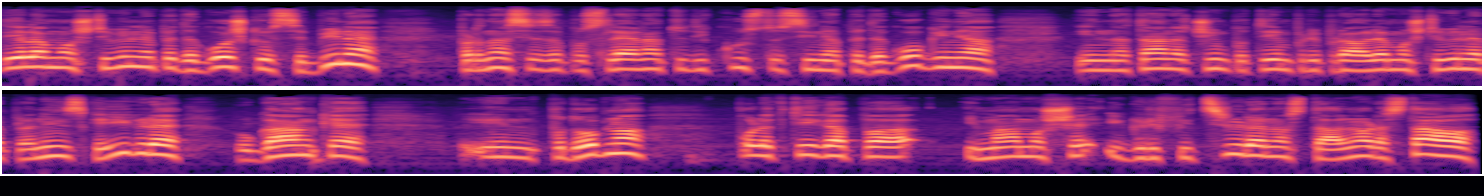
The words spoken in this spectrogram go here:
delamo številne pedagoške vsebine, pri nas je zaposlena tudi kustosinja pedagoginja in na ta način potem pripravljamo številne planinske igre, uganke in podobno. Poleg tega pa imamo še igrificirano stalno razstavo,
